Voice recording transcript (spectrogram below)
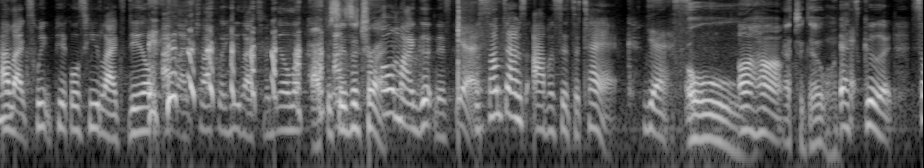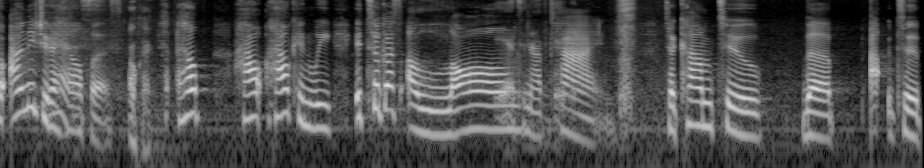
Uh-huh. I like sweet pickles, he likes dill. I like chocolate, he likes vanilla. Opposites attract. Oh my goodness. But Yes. sometimes opposites attack. yes. Oh, Uh-huh. that's a good one. That's good. So I need you to help us. Okay. Help. How how can we? It took us a long to navigate. time to come to the uh, to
